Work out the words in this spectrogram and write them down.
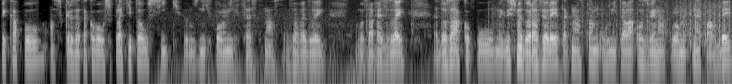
pick-upu a skrze takovou spletitou síť různých polních cest nás zavedli nebo zavezli do zákopů. My když jsme dorazili, tak nás tam uvítala ozvěna kulometné palby.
